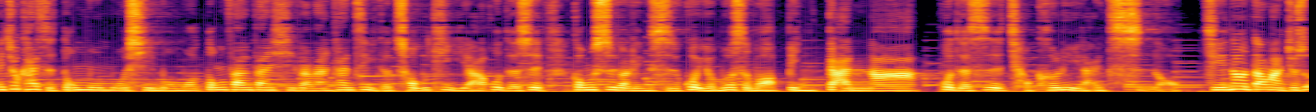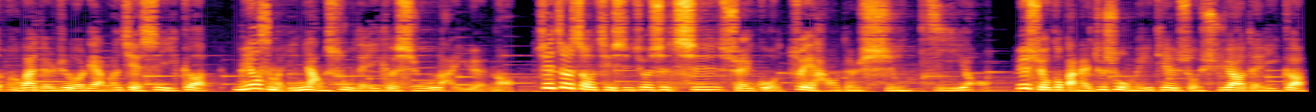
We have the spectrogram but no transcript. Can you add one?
哎就开始东摸摸西摸摸，东翻翻西翻翻，看自己的抽屉呀，或者是公司的零食柜有没有什么饼干呐，或者是巧克力来吃哦。其实那当然就是额外的热量，而且是一个没有什么营养素的一个食物来源哦。所以这时候其实就是吃水果最好的时机哦。因为水果本来就是我们一天所需要的一个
